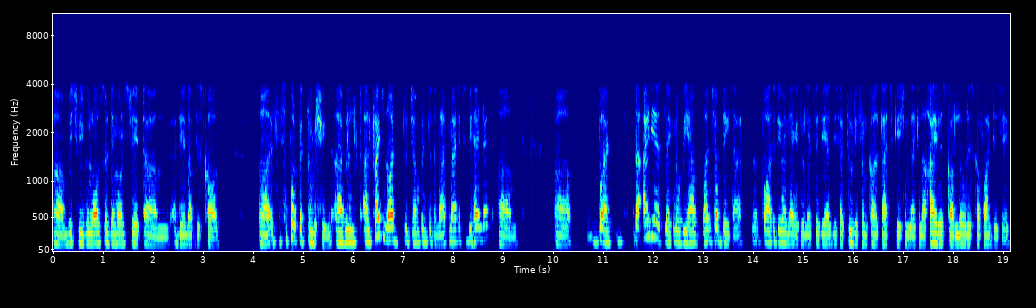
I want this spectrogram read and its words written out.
um, which we will also demonstrate um, at the end of this call. Uh, it's a support vector machine. I will, I'll try to not to jump into the mathematics behind it. Um, uh, but the idea is like, you know, we have a bunch of data, positive and negative. Let's say are, these are two different classifications, like, you know, high risk or low risk of heart disease.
